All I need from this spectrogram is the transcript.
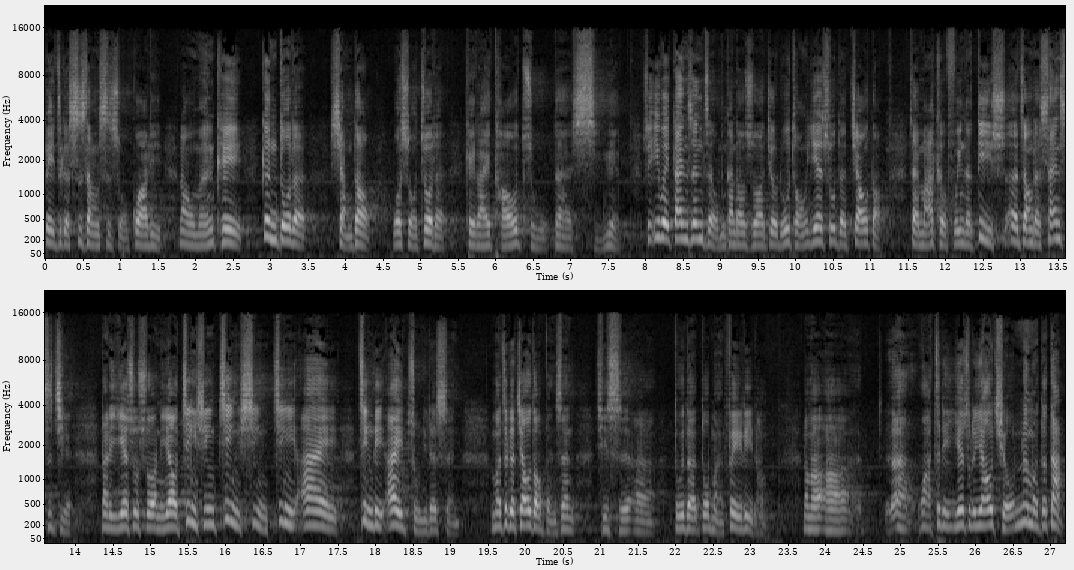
被这个世上的事所挂虑，让我们可以更多的想到我所做的，可以来讨主的喜悦。”所以，一位单身者，我们看到说，就如同耶稣的教导，在马可福音的第十二章的三十节，那里耶稣说：“你要尽心、尽性、尽爱、尽力爱主你的神。”那么，这个教导本身。其实呃，读的都蛮费力的哈。那么啊呃，哇，这里耶稣的要求那么的大，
